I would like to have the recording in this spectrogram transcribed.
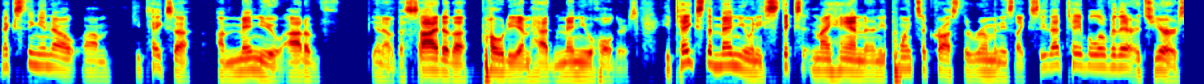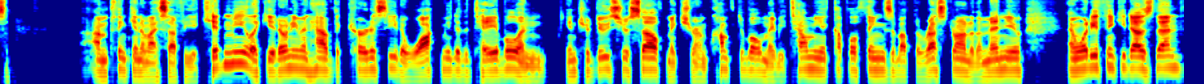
Next thing you know, um, he takes a a menu out of you know, the side of the podium had menu holders. He takes the menu and he sticks it in my hand and he points across the room and he's like, See that table over there? It's yours. I'm thinking to myself, Are you kidding me? Like, you don't even have the courtesy to walk me to the table and introduce yourself, make sure I'm comfortable, maybe tell me a couple things about the restaurant or the menu. And what do you think he does then?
